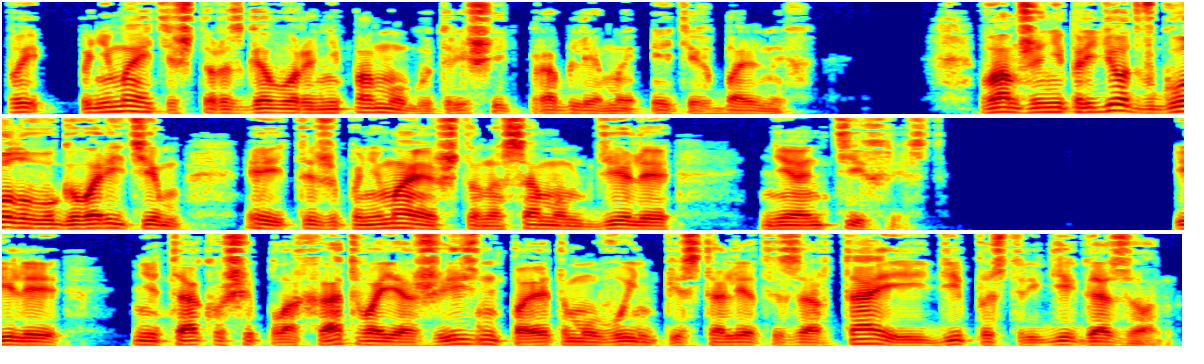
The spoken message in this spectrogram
Вы понимаете, что разговоры не помогут решить проблемы этих больных. Вам же не придет в голову говорить им, «Эй, ты же понимаешь, что на самом деле не антихрист». Или «Не так уж и плоха твоя жизнь, поэтому вынь пистолет изо рта и иди постриги газон».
